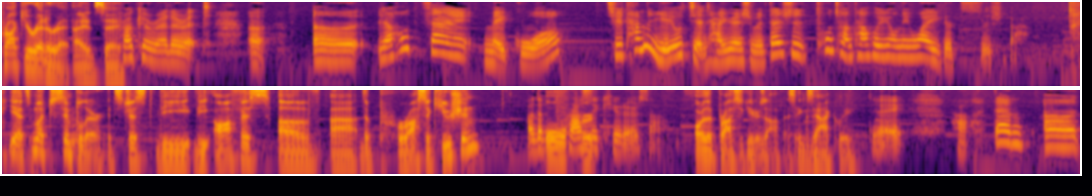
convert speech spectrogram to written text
Procuratorate, I'd say. ？Procuratorate，呃呃，然后在美国，其实他们也有检察院什么，但是通常他会用另外一个词，是吧？ Yeah, it's much simpler. It's just the the office of uh, the prosecution 哦，The Or- Prosecutor's Office。 or the prosecutor's office. Exactly. 对，好，但呃，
